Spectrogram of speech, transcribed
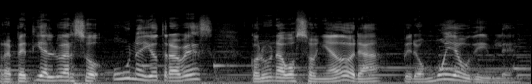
Repetía el verso una y otra vez con una voz soñadora, pero muy audible.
